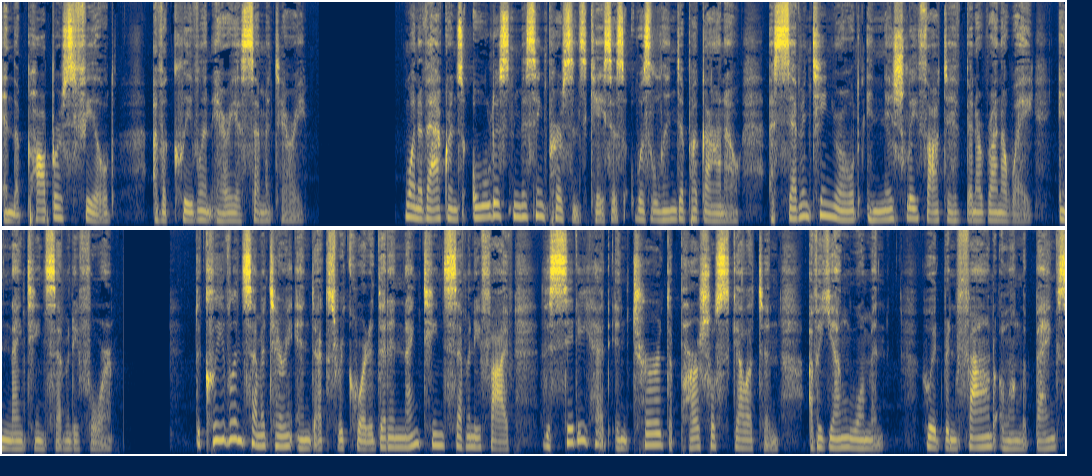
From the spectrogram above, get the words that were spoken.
in the pauper's field of a Cleveland area cemetery. One of Akron's oldest missing persons cases was Linda Pagano, a 17 year old initially thought to have been a runaway in 1974. The Cleveland Cemetery Index recorded that in 1975, the city had interred the partial skeleton of a young woman who had been found along the banks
